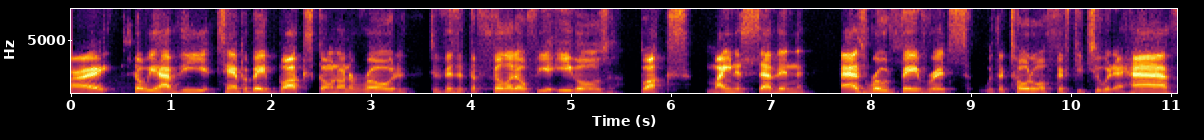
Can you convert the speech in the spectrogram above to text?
All right. So we have the Tampa Bay Bucks going on a road to visit the Philadelphia Eagles. Bucks minus seven as road favorites with a total of 52 and a half.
